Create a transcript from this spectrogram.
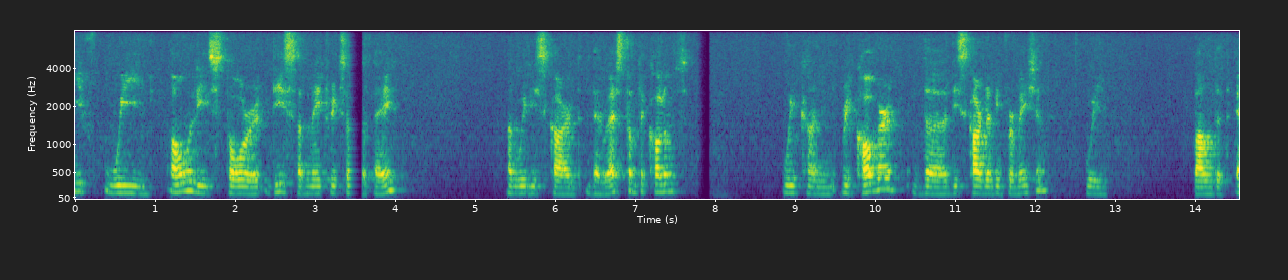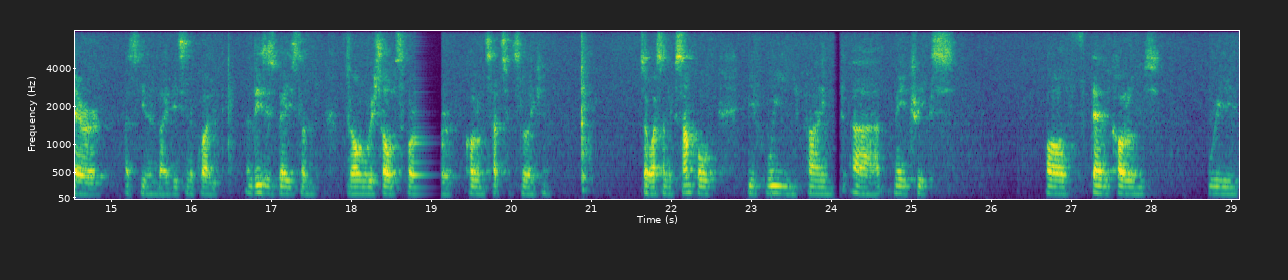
if we only store this submatrix of A and we discard the rest of the columns, we can recover the discarded information with bounded error as given by this inequality. And this is based on known results for column subset selection. So as an example, if we find a matrix of 10 columns with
